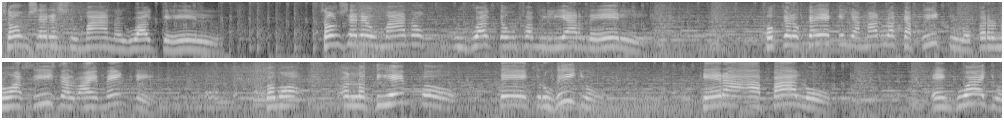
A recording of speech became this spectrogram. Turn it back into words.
Son seres humanos igual que él. Son seres humanos igual que un familiar de él. Porque lo que hay es que llamarlo a capítulo, pero no así, salvajemente como en los tiempos de Trujillo, que era a palo, en guayo,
